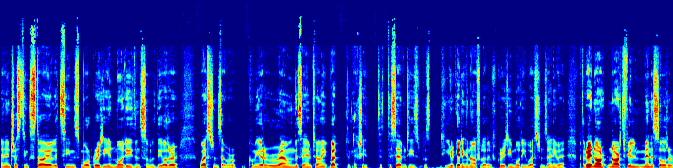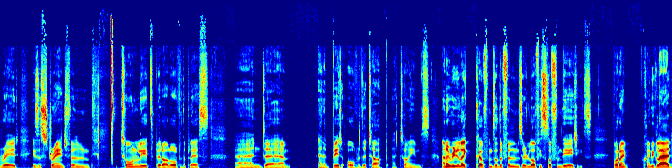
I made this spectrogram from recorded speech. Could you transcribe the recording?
an interesting style. It seems more gritty and muddy than some of the other westerns that were coming out around the same time. Well, actually, the, the 70s was you're getting an awful lot of gritty, muddy westerns anyway. But the Great Nor- Northfield, Minnesota Raid is a strange film. Tonally, it's a bit all over the place, and um, and a bit over the top at times. And I really like Kaufman's other films. I love his stuff from the 80s, but I'm kind of glad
